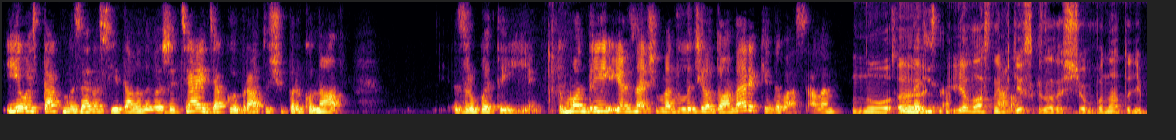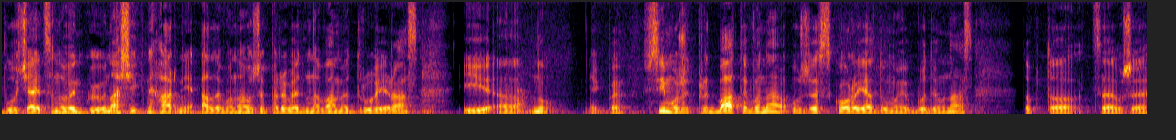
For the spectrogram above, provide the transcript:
І ось так ми зараз їй дали нове життя. І дякую брату, що переконав зробити її. Тому Андрій, я не знаю, чи вона долетіла до Америки до вас, але Ну, Вона е, дійсно я власне цікава. хотів сказати, що вона тоді виходить новинкою у нашій книгарні, але вона вже переведена вами другий раз. І е, ну, якби всі можуть придбати. Вона вже скоро, я думаю, буде у нас. Тобто це вже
